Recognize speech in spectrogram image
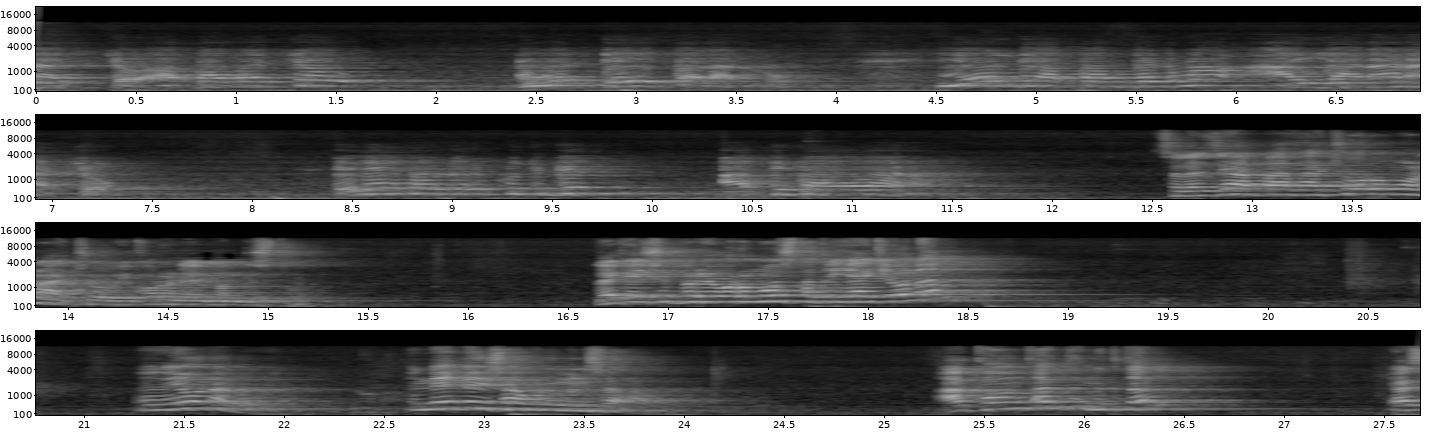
ናቸው። አባታቸው ወልዴ ይባላሉ። የወልዴ አባት ደግሞ አያና ናቸው። እኔ የተወለድኩት ግን አዲስ አበባ ነው። ስለዚህ አባታቸው ኦሮሞ ናቸው። የኮሎኔል መንግስቱ ለቀይ ሽብር የኦሮሞ ውስጥ ተጠያቂ ይሆናል ይሆናል። እንዴት ነው ሂሳቡን የምንሰራው? accountant እንቅጠር። የአፄ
